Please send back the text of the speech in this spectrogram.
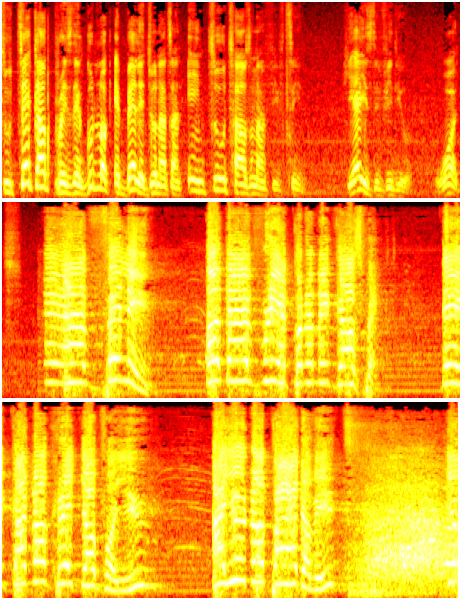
to take out President Goodluck Ebele Jonathan in 2015. Here is the video. Watch. They are failing on every economic aspect. They cannot create job for you. Are you not tired of it? You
